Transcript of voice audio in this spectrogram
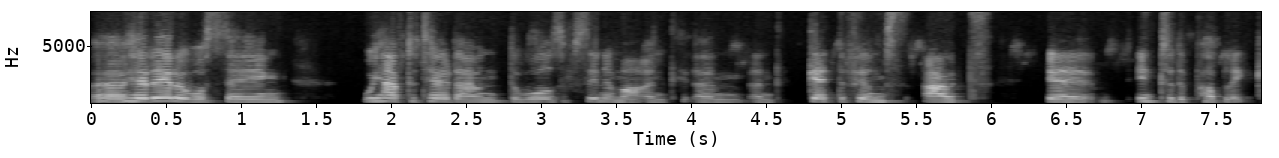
Uh, herrero was saying we have to tear down the walls of cinema and um, and get the films out uh, into the public.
